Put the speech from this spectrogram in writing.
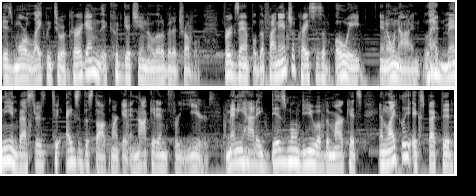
is more likely to occur again, it could get you in a little bit of trouble. For example, the financial crisis of 08 in 09 led many investors to exit the stock market and not get in for years. Many had a dismal view of the markets and likely expected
